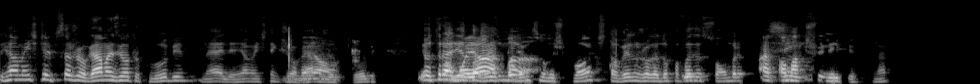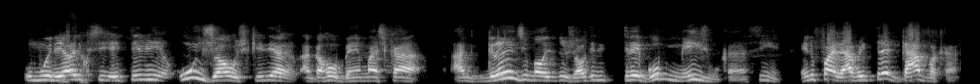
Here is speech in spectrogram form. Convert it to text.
realmente ele precisa jogar mais em outro clube, né? Ele realmente tem que jogar em outro clube. Eu traria Muriel, talvez uma Anderson do esporte, talvez um jogador para fazer sombra assim, ao Marcos Felipe, né? O Muriel, ele, ele, teve uns jogos que ele agarrou bem, mas, cara, a grande maioria dos jogos ele entregou mesmo, cara. Assim, ele não falhava, ele entregava, cara.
